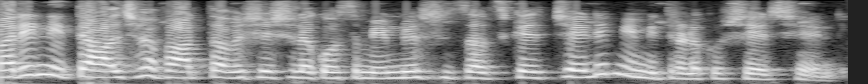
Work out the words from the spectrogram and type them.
మరిన్ని తాజా వార్తా విశేషాల కోసం ఎం న్యూస్ సబ్స్క్రైబ్ చేయండి మీ మిత్రులకు షేర్ చేయండి.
